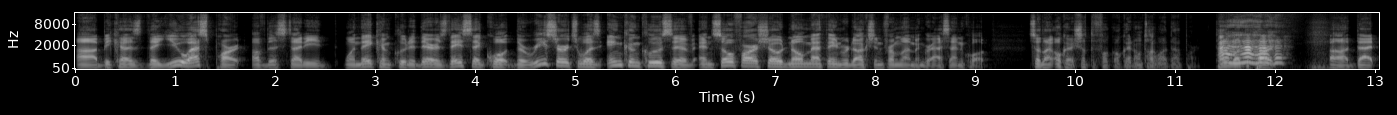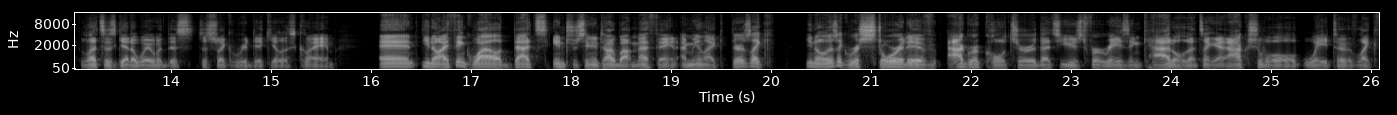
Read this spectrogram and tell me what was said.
uh, because the U.S. part of the study, when they concluded theirs, they said, "quote The research was inconclusive and so far showed no methane reduction from lemongrass." End quote. So like, okay, shut the fuck. Okay, don't talk about that part. Talk about the part uh, that lets us get away with this just like ridiculous claim. And you know, I think while that's interesting to talk about methane, I mean, like there's like you know, there's like restorative agriculture that's used for raising cattle. That's like an actual way to like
